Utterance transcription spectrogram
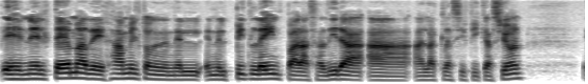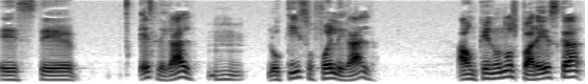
En el tema de Hamilton en el, en el pit lane para salir a, la clasificación, este, es legal lo que hizo fue legal. Aunque no nos parezca,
